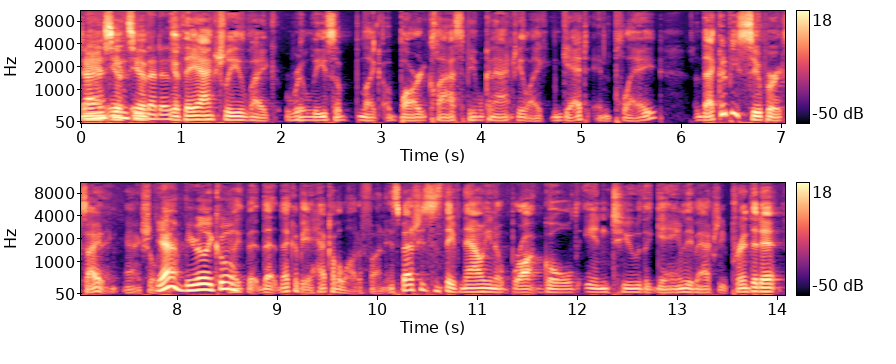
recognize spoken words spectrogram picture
Man, Dynasty if, and see if- what that is. If they actually like release a like a bard class that people can actually like get and play, that could be super exciting. Actually, yeah, be really cool. like that, that that could be a heck of a lot of fun especially since they've now you know brought gold into the game they've actually printed it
